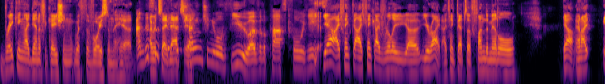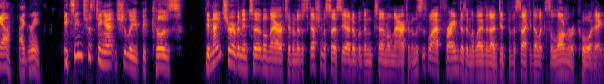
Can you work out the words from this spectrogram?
breaking identification with the voice in the head. And this I would has say been that's a it. change in your view over the past four years. Yeah, I think I think I've really. Uh, you're right. I think that's a fundamental. Yeah, and I yeah I agree. It's interesting actually because the nature of an internal narrative and a discussion associated with an internal narrative, and this is why I framed it in the way that I did for the psychedelic salon recording,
